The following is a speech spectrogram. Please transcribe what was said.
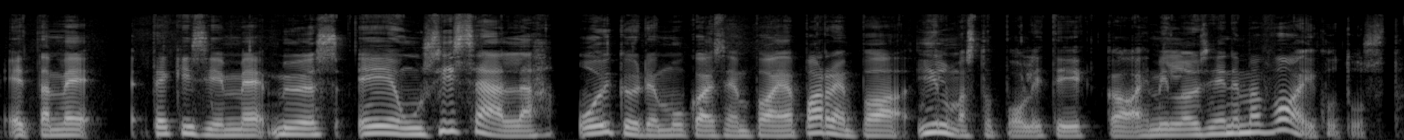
Että me tekisimme myös EUn sisällä oikeudenmukaisempaa ja parempaa ilmastopolitiikkaa, millä olisi enemmän vaikutusta.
